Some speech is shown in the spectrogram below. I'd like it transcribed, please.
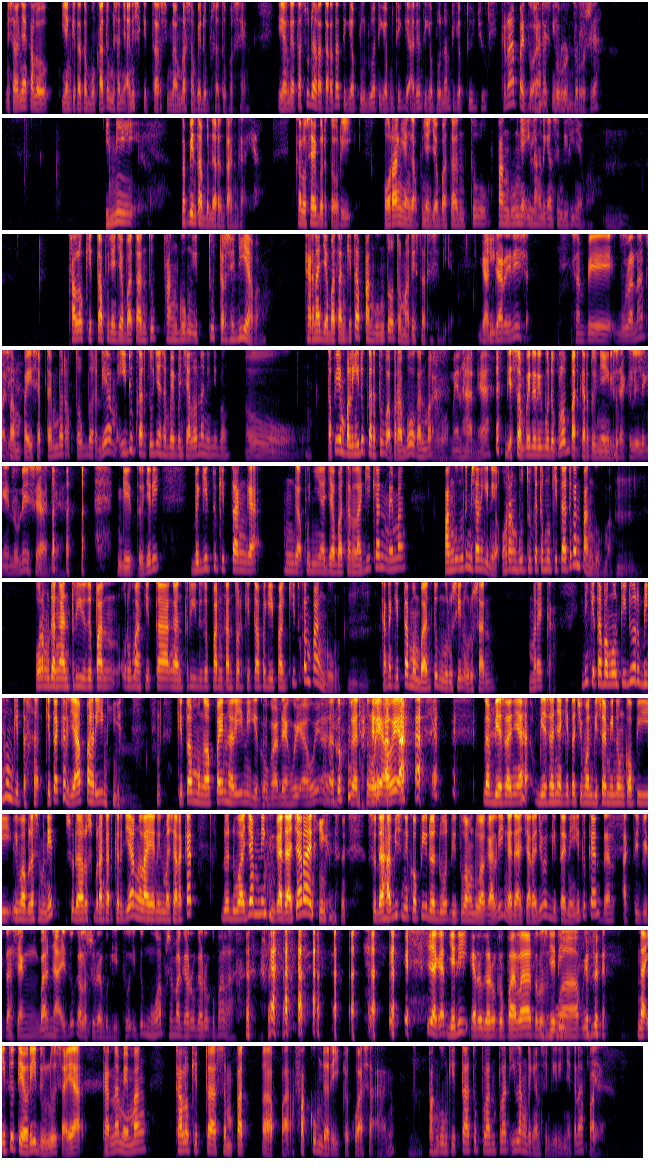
Misalnya kalau yang kita temukan tuh misalnya Anies sekitar 19 sampai 21 persen. Yang di atas sudah rata-rata 32, 33, ada yang 36, 37. Kenapa itu Jarak Anies itu. turun terus ya? Ini tapi entah benar entah enggak ya. Kalau saya berteori orang yang nggak punya jabatan tuh panggungnya hilang dengan sendirinya bang. Hmm. Kalau kita punya jabatan tuh panggung itu tersedia bang. Karena jabatan kita panggung tuh otomatis tersedia. Ganjar ini sa- sampai bulan apa dia? Sampai September, Oktober dia hidup kartunya sampai pencalonan ini bang. Oh, Tapi yang paling hidup kartu Pak Prabowo kan bang. Prabowo, Menhan ya. Dia sampai 2024 kartunya hidup. Bisa keliling Indonesia dia. Gitu. Jadi begitu kita nggak nggak punya jabatan lagi kan memang panggung itu misalnya gini, orang butuh ketemu kita itu kan panggung, Bang. Hmm. Orang udah ngantri di depan rumah kita, ngantri di depan kantor kita pagi-pagi itu kan panggung. Hmm. Karena kita membantu ngurusin urusan mereka. Ini kita bangun tidur bingung kita kita kerja apa hari ini. kita mau ngapain hari ini Kok gitu. nggak ada yang WA WA? Aku nggak ada WA WA. Nah biasanya biasanya kita cuma bisa minum kopi 15 menit, sudah harus berangkat kerja ngelayanin masyarakat, udah dua jam nih nggak ada acara nih. Gitu. Sudah habis nih kopi udah dua, dituang dua kali nggak ada acara juga kita nih. Itu kan Dan aktivitas yang banyak itu kalau sudah begitu itu nguap sama garuk-garuk kepala. Iya kan? jadi Garuk-garuk kepala terus Jadi- nguap gitu. Nah, itu teori dulu saya karena memang kalau kita sempat apa vakum dari kekuasaan, panggung kita tuh pelan-pelan hilang dengan sendirinya. Kenapa? Iya.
